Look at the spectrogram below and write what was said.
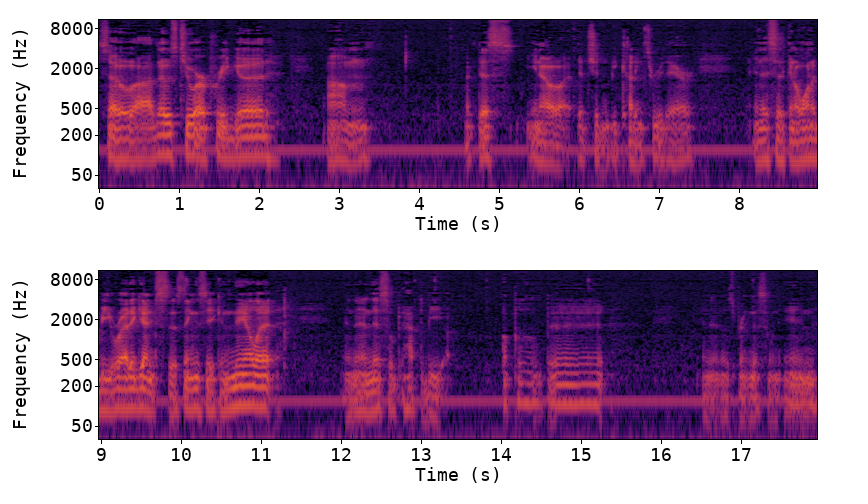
So uh, those two are pretty good. Um, like this, you know, it shouldn't be cutting through there. And this is going to want to be right against the thing so you can nail it. And then this will have to be up a little bit. And then let's bring this one in.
